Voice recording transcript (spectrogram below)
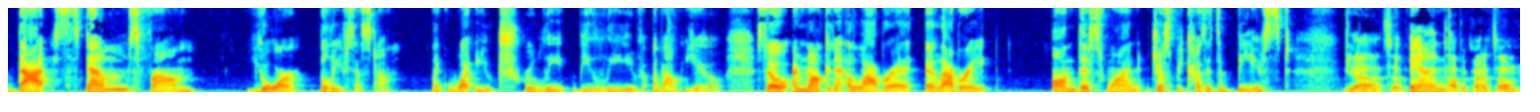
that stems from your belief system, like what you truly believe about you. So I'm not going to elaborate elaborate on this one just because it's a beast. Yeah, that's a And- topic on its own.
